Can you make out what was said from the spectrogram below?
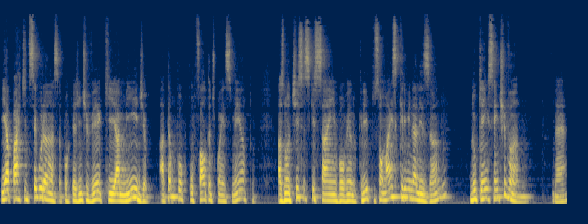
E a parte de segurança, porque a gente vê que a mídia, até um pouco por falta de conhecimento, as notícias que saem envolvendo cripto são mais criminalizando do que incentivando, né?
